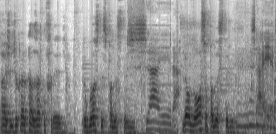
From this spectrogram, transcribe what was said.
Ah, gente, eu quero casar com o Fred. Eu gosto desse palestrino. Já era. Ele é o nosso palestrino. Já era.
